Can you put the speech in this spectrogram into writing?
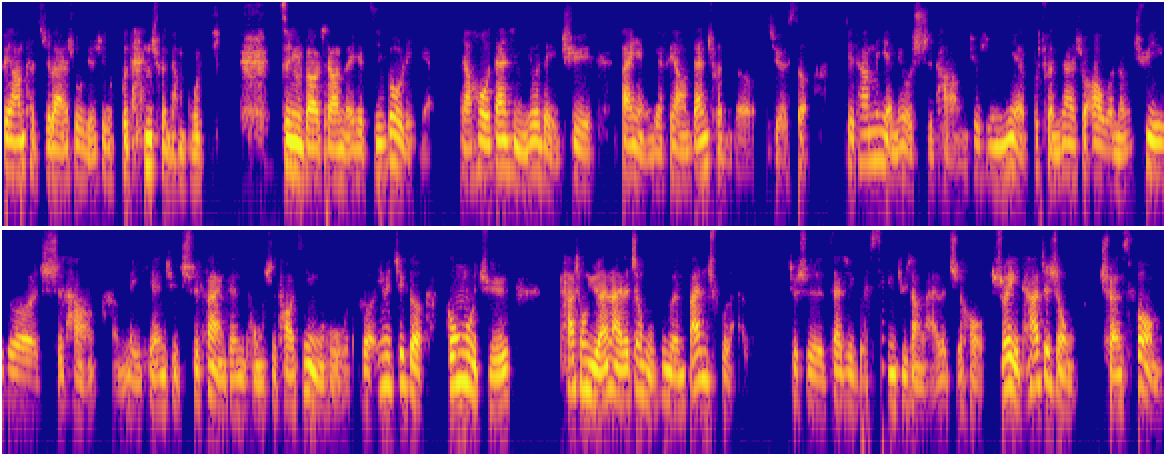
非常直来说，我觉得是一个不单纯的目的，进入到这样的一个机构里面。然后但是你又得去扮演一个非常单纯的角色。而且他们也没有食堂，就是你也不存在说哦，我能去一个食堂每天去吃饭，跟同事套近乎。因为这个公路局，它从原来的政府部门搬出来了，就是在这个新局长来了之后，所以它这种 transform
